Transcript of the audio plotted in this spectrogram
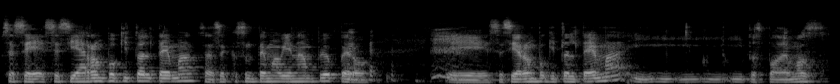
se, se, se cierra un poquito el tema, o sea, sé que es un tema bien amplio, pero eh, se cierra un poquito el tema y, y, y, pues podemos,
